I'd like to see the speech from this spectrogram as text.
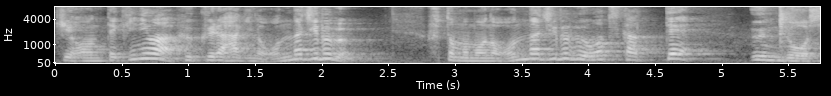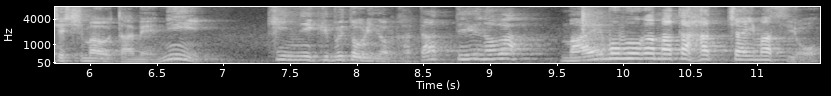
基本的にはふくらはぎの同じ部分、太ももの同じ部分を使って運動してしまうために筋肉太りの方っていうのは前ももがまた張っちゃいますよ。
